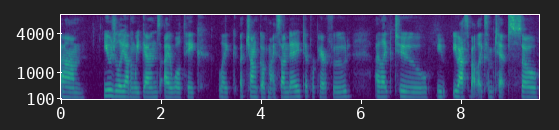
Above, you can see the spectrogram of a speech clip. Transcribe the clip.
um, usually on the weekends, I will take like a chunk of my Sunday to prepare food. I like to, you, you asked about like some tips. So,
